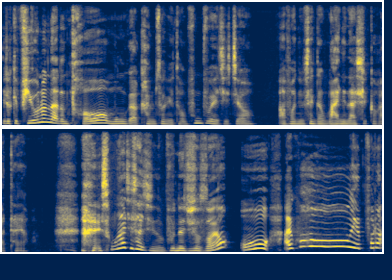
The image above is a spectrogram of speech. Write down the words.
이렇게 비 오는 날은 더 뭔가 감성이 더 풍부해지죠. 아버님 생각 많이 나실 것 같아요. 송아지 사진을 보내주셨어요? 오, 아이고, 예뻐라.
